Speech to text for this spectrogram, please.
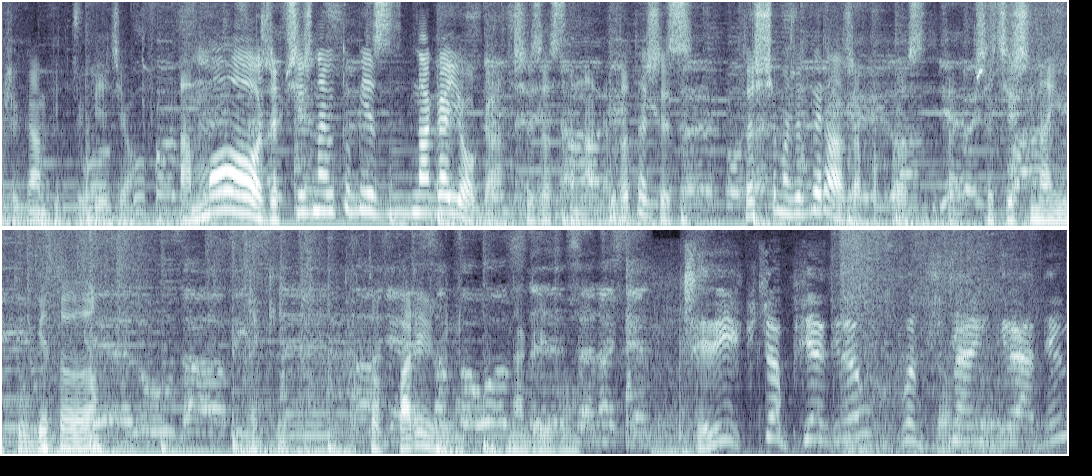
Może Gambit by wiedział. A może, przecież na YouTubie jest naga yoga, się zastanawiam. To też jest, ktoś się może wyraża po prostu. Tak. Przecież na YouTubie to... Jaki, to w Paryżu nagrywał. Czy wiesz kto przegrał pod Stalingradem?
